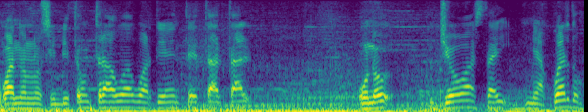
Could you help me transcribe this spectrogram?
cuando nos invita un trago aguardiente, tal, tal, uno, yo hasta ahí me acuerdo,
